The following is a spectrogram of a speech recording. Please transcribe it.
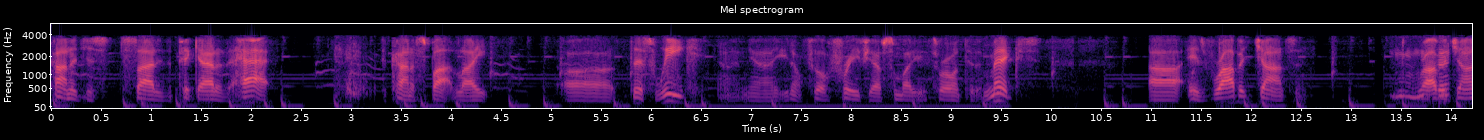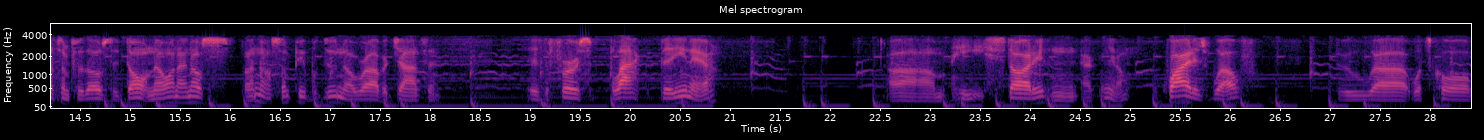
kind of just decided to pick out of the hat to kind of spotlight uh, this week. And, uh, you don't feel free if you have somebody to throw into the mix. Uh, is Robert Johnson. Mhm, Robert. Johnson, for those that don't know, and I know I know some people do know Robert Johnson, is the first black billionaire. Um, he started and uh, you know acquired his wealth through uh, what's called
